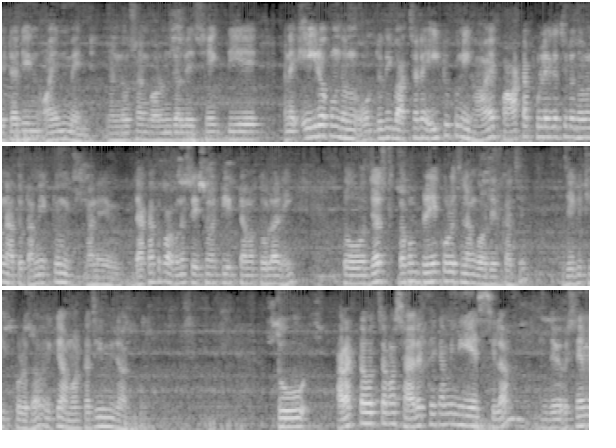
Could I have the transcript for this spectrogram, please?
বেটাডিন অয়েনমেন্ট মানে লোশান গরম জলে সেঁক দিয়ে মানে এই রকম ধরুন, ওর যদি বাচ্চাটা এইটুকুনি হয়, পাটা ফুলে গেছিল ধরুন এতটা, আমি একটু মানে দেখাতে পারব না, সেই সময় ক্লিপটা আমার তোলা নেই। তো জাস্ট তখন প্রে করেছিলাম গডের কাছে। যে একে ঠিক করে দাও, একে আমার কাছেই আমি রাখব। তো আর একটা হচ্ছে আমার স্যারের থেকে আমি নিয়ে এসেছিলাম, যে সেম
